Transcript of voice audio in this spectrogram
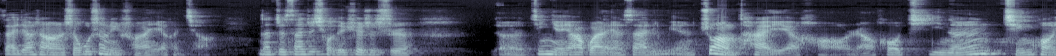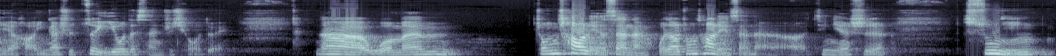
再加上神户胜利船也很强，那这三支球队确实是，呃，今年亚冠联赛里面状态也好，然后体能情况也好，应该是最优的三支球队。那我们中超联赛呢？回到中超联赛呢？呃，今年是苏宁。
